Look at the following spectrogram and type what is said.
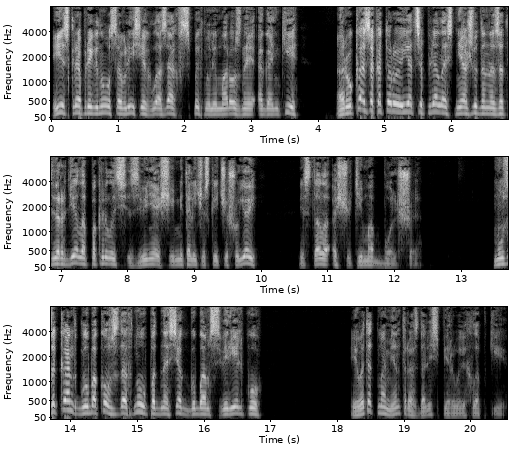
Искра пригнулся, в лисьих глазах вспыхнули морозные огоньки, а рука, за которую я цеплялась, неожиданно затвердела, покрылась звенящей металлической чешуей и стала ощутимо больше. Музыкант глубоко вздохнул, поднося к губам свирельку, и в этот момент раздались первые хлопки.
